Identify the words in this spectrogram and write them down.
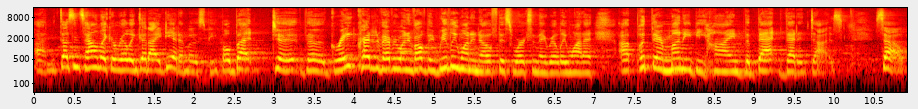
Um, it doesn't sound like a really good idea to most people, but to the great credit of everyone involved, they really want to know if this works and they really want to uh, put their money behind the bet that it does. So,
